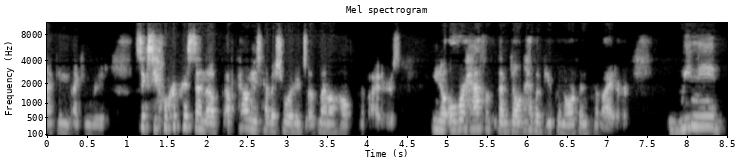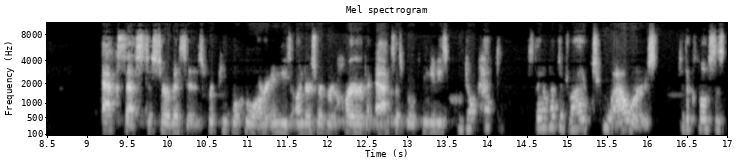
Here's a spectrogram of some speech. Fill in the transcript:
I can I can read. 64% of, of counties have a shortage of mental health providers. You know, over half of them don't have a buprenorphine provider. We need access to services for people who are in these underserved, harder to access rural communities who don't have to they don't have to drive two hours to the closest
